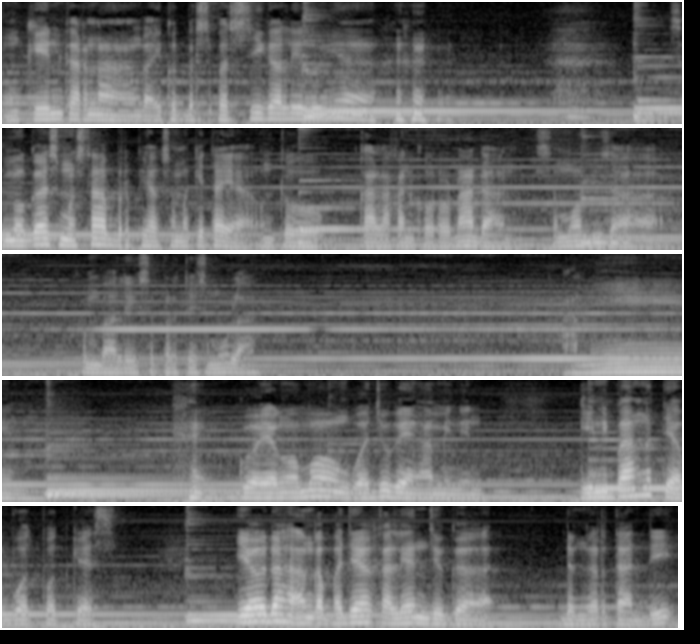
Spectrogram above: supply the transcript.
Mungkin karena nggak ikut bersih-bersih kali lu nya Semoga semesta berpihak sama kita ya untuk kalahkan corona dan semua bisa kembali seperti semula. Amin. gue yang ngomong, gue juga yang aminin. Gini banget ya buat podcast. Ya udah anggap aja kalian juga denger tadi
